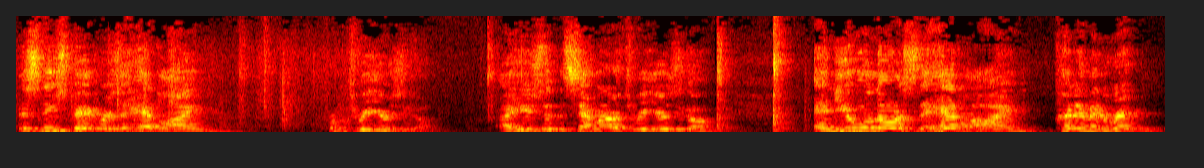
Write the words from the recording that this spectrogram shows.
This newspaper is a headline from three years ago. I used it at the seminar three years ago, and you will notice the headline could have been written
